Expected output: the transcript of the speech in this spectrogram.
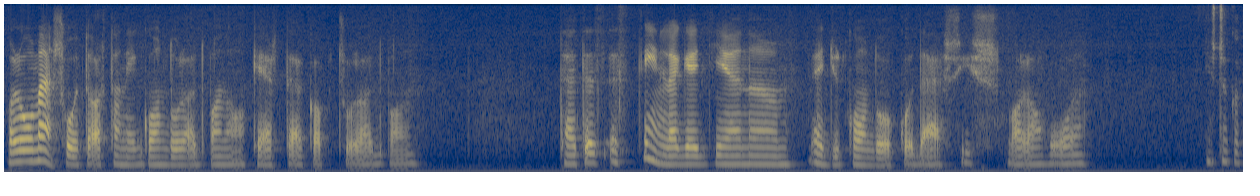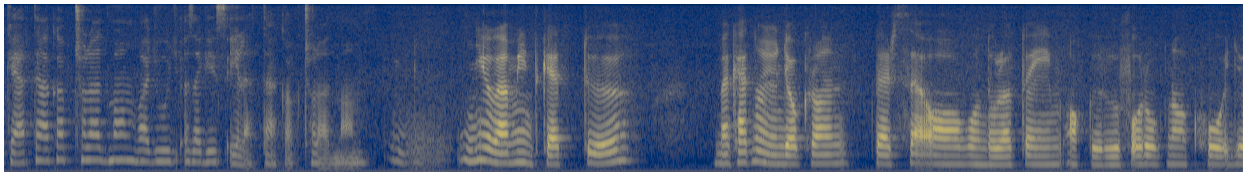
valahol máshol tartanék gondolatban a kerttel kapcsolatban. Tehát ez, ez tényleg egy ilyen együtt gondolkodás is valahol. És csak a kerttel kapcsolatban, vagy úgy az egész élettel kapcsolatban? Nyilván mindkettő, meg hát nagyon gyakran persze a gondolataim a körül forognak, hogy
